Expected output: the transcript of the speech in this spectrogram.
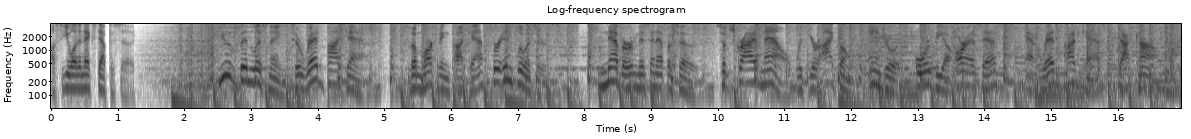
I'll see you on the next episode. You've been listening to Red Podcast, the marketing podcast for influencers. Never miss an episode. Subscribe now with your iPhone, Android, or via RSS at redpodcast.com.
